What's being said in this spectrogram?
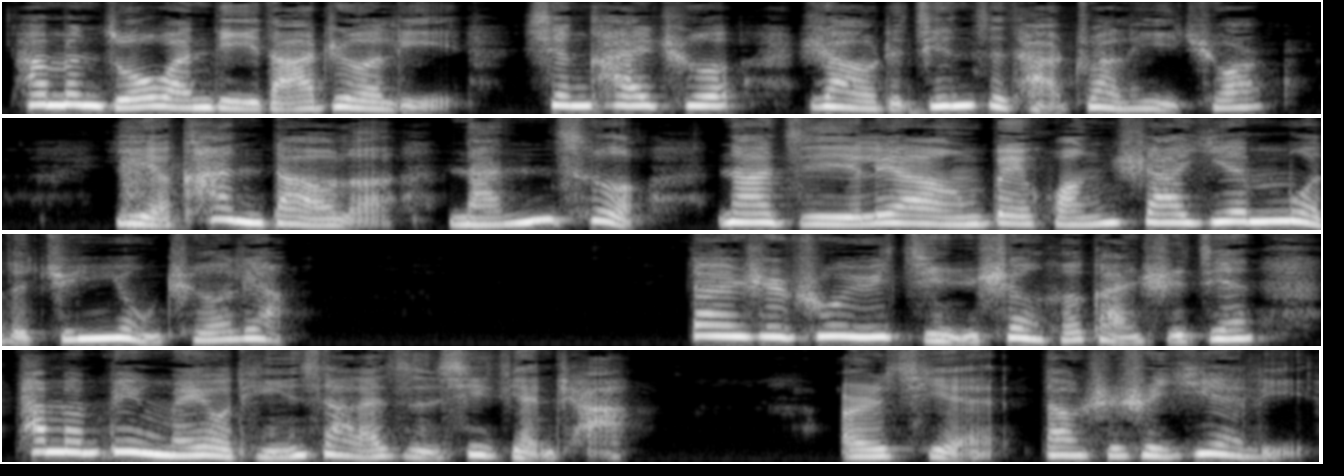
他们昨晚抵达这里，先开车绕着金字塔转了一圈，也看到了南侧那几辆被黄沙淹没的军用车辆。但是出于谨慎和赶时间，他们并没有停下来仔细检查。而且当时是夜里，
